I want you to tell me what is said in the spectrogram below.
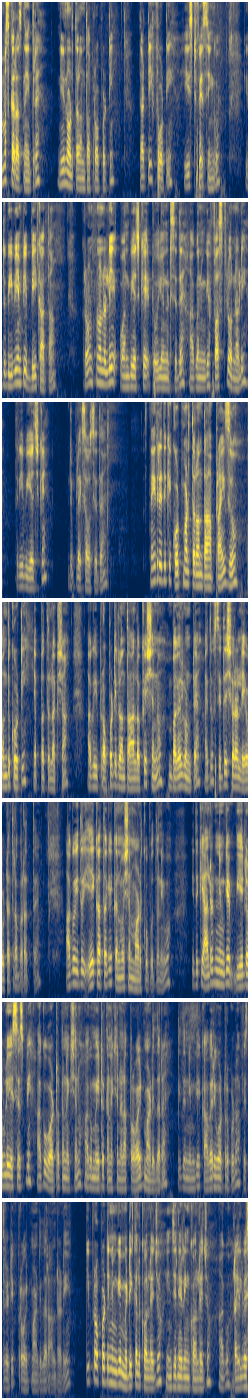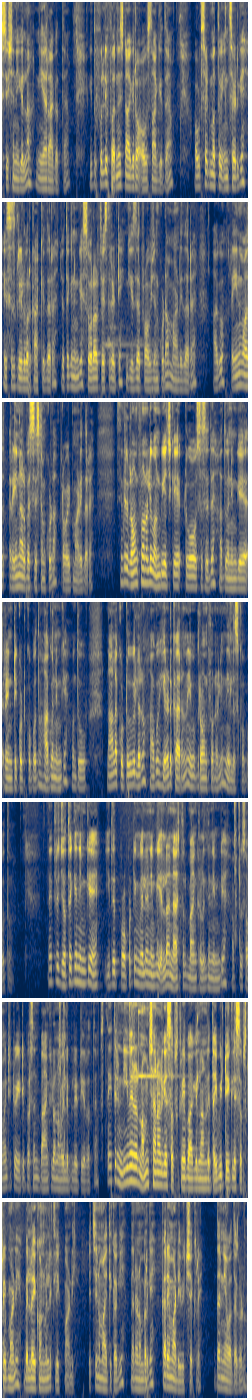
ನಮಸ್ಕಾರ ಸ್ನೇಹಿತರೆ, ನೀವು ನೋಡ್ತಾರಂಥ property thirty forty east facing ಇದು B B M P B khata. Ground ಫ್ಲೋರ್ನಲ್ಲಿ one B H K two units ಇದೆ. ಹಾಗೂ ನಿಮಗೆ first ಫ್ಲೋರ್ನಲ್ಲಿ three B H K duplex house ಇದೆ. ಸ್ನೇಹಿತರೆ, ಇದಕ್ಕೆ ಕೋಟ್ ಮಾಡ್ತಿರೋಂಥ ಪ್ರೈಸು ಒಂದು ಕೋಟಿ ಎಪ್ಪತ್ತು ಲಕ್ಷ. ಹಾಗೂ ಈ ಪ್ರಾಪರ್ಟಿ ಇರೋಂಥ ಲೊಕೇಶನ್ನು ಬಗಲ್ಗುಂಟೆ ಅದು ಸಿದ್ದೇಶ್ವರ ಲೇಔಟ್ ಹತ್ರ ಬರುತ್ತೆ. ಹಾಗೂ ಇದು ಏಕಾತಾಗೆ ಕನ್ವರ್ಷನ್ ಮಾಡ್ಕೋಬೋದು ನೀವು. ಇದಕ್ಕೆ ಆಲ್ರೆಡಿ ನಿಮಗೆ B A W S S B ಹಾಗೂ ವಾಟರ್ ಕನೆಕ್ಷನು ಹಾಗೂ ಮೀಟರ್ ಕನೆಕ್ಷನ್ ಎಲ್ಲ ಪ್ರೊವೈಡ್ ಮಾಡಿದ್ದಾರೆ. ಇದು ನಿಮಗೆ ಕಾವೇರಿ ವಾಟರ್ ಕೂಡ ಫೆಸಿಲಿಟಿ ಪ್ರೊವೈಡ್ ಮಾಡಿದ್ದಾರೆ ಆಲ್ರೆಡಿ ಈ ಪ್ರಾಪರ್ಟಿ ನಿಮಗೆ ಮೆಡಿಕಲ್ ಕಾಲೇಜು ಇಂಜಿನಿಯರಿಂಗ್ ಕಾಲೇಜು ಹಾಗೂ ರೈಲ್ವೆ ಸ್ಟೇಷನಿಗೆಲ್ಲ ನಿಯರ್ ಆಗುತ್ತೆ. ಇದು ಫುಲ್ಲಿ ಫರ್ನಿಶ್ಡ್ ಆಗಿರೋ ಹೌಸ್ ಆಗಿದೆ. ಔಟ್ಸೈಡ್ ಮತ್ತು ಇನ್ಸೈಡ್ಗೆ ಎಸ್ ಎಸ್ ಗ್ರಿಲ್ ವರ್ಕ್ ಹಾಕಿದ್ದಾರೆ. ಜೊತೆಗೆ ನಿಮಗೆ ಸೋಲಾರ್ ಫೆಸಿಲಿಟಿ ಗೀಸರ್ ಪ್ರಾವಿಷನ್ ಕೂಡ ಮಾಡಿದ್ದಾರೆ. ಹಾಗೂ ರೈನ್ ವಾ ರೈನ್ ಹಾರ್ವೆಸ್ಟ್ ಸಿಸ್ಟಮ್ ಕೂಡ ಪ್ರೊವೈಡ್ ಮಾಡಿದ್ದಾರೆ. ಸಿಂದ್ರೆ ground ಫ್ಲೋರ್ನಲ್ಲಿ one B H K two houses ಇದೆ. ಅದು ನಿಮಗೆ ರೆಂಟಿಗೆ ಕೊಟ್ಕೋಬೋದು. ಹಾಗೂ ನಿಮಗೆ ಒಂದು ನಾಲ್ಕು ಟೂ ವೀಲರು ಹಾಗೂ ಎರಡು ಕಾರನ್ನು ನೀವು ಗ್ರೌಂಡ್ ಫ್ಲೋರ್ನಲ್ಲಿ ನಿಲ್ಲಿಸ್ಕೋಬೋದು. ಸ್ನೇಹಿತರೆ, ಜೊತೆಗೆ ನಿಮಗೆ ಇದ್ರ ಪ್ರಾಪರ್ಟಿ ಮೇಲೆ ನಿಮಗೆ ಎಲ್ಲ ನ್ಯಾಷನಲ್ ಬ್ಯಾಂಕ್ಗಳಲ್ಲಿ ನಿಮಗೆ up to seventy to eighty percent bank loan availability ಇರುತ್ತೆ. ಸ್ನೇಹಿತರೆ, ನೀವೇನಾದ್ರು ನಮ್ಮ ಚಾನಲ್ಗೆ ಸಬ್ಸ್ಕ್ರೈಬ್ ಆಗಿಲ್ಲ ಅಂದರೆ ದಯವಿಟ್ಟು ಈಗಲೇ ಸಬ್ಸ್ಕ್ರೈಬ್ ಮಾಡಿ ಬೆಲ್ ಐಕಾನ್ ಮೇಲೆ ಕ್ಲಿಕ್ ಮಾಡಿ. ಹೆಚ್ಚಿನ ಮಾಹಿತಿಗಾಗಿ ನನ್ನ ನಂಬರ್ಗೆ ಕರೆ ಮಾಡಿ ವೀಕ್ಷಕರೇ. ಧನ್ಯವಾದಗಳು.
